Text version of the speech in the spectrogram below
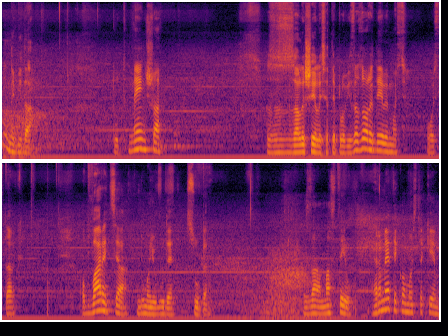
Ну, не біда. Тут менша. Залишилися теплові зазори, дивимось. Ось так. Обвариться, думаю, буде супер. Замастив герметиком ось таким.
